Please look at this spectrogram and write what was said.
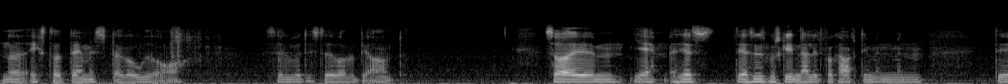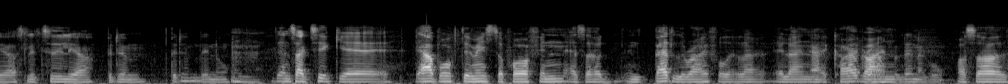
noget ekstra damage, der går ud over selve det sted, hvor du bliver ramt. Så øh, ja, altså jeg, det, jeg synes måske, den er lidt for kraftig, men, men det er også lidt tidligere at bedømme, bedømme det nu. Den taktik, jeg, jeg har brugt det mest at prøve at finde, altså en battle rifle eller, eller en ja, carbine, den er god. og så,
